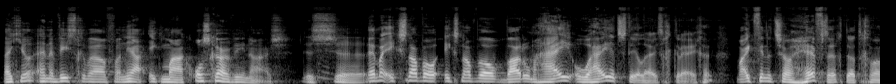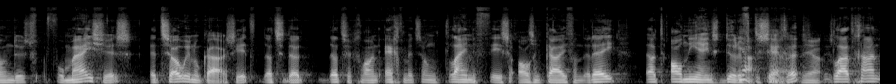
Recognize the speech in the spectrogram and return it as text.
Weet je wel? En hij wist gewoon van, ja, ik maak Oscar-winnaars. Dus, eh, Nee, maar ik snap, wel, ik snap wel waarom hij, hoe hij het stil heeft gekregen. Maar ik vind het zo heftig dat gewoon dus voor meisjes het zo in elkaar zit... dat ze, dat, dat ze gewoon echt met zo'n kleine vis als een Kai van de Ree... het al niet eens durven Ja, te zeggen. ja, ja. Dus laat gaan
